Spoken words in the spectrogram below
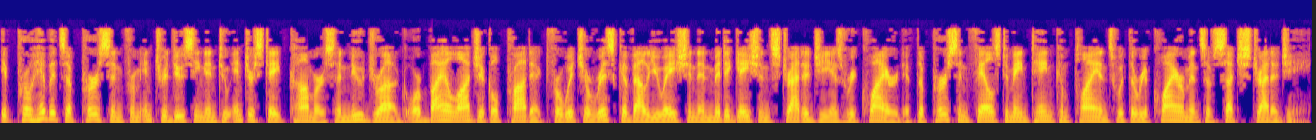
It prohibits a person from introducing into interstate commerce a new drug or biological product for which a risk evaluation and mitigation strategy is required if the person fails to maintain compliance with the requirements of such strategy.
